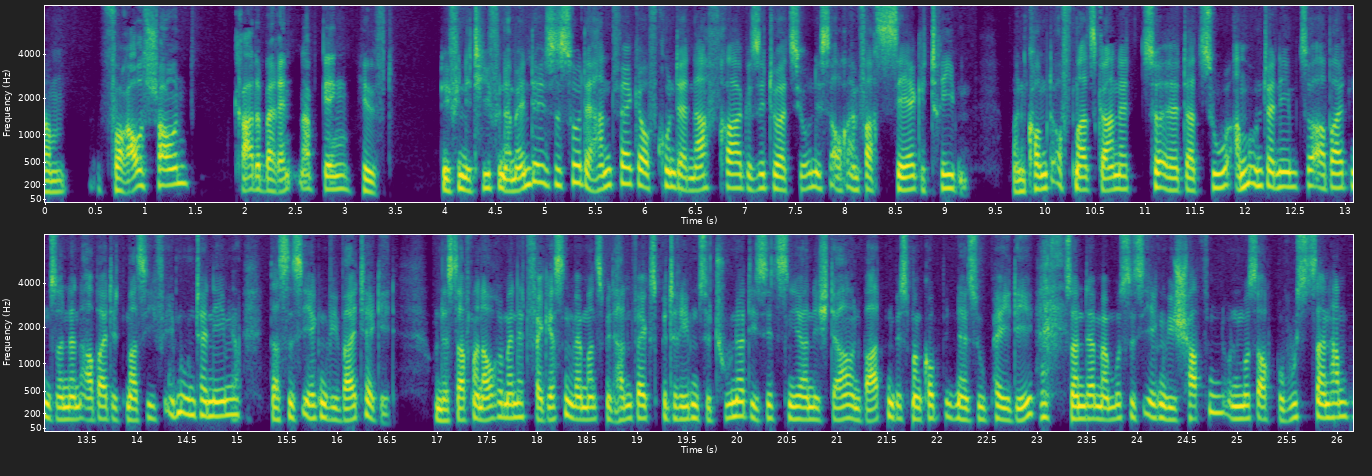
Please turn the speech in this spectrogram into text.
Ähm, vorausschauend, gerade bei Rentenabgängen, hilft. Definitiv. Und am Ende ist es so, der Handwerker aufgrund der Nachfragesituation ist auch einfach sehr getrieben. Man kommt oftmals gar nicht äh, dazu, am Unternehmen zu arbeiten, sondern arbeitet massiv im Unternehmen, ja. dass es irgendwie weitergeht. Und das darf man auch immer nicht vergessen, wenn man es mit Handwerksbetrieben zu tun hat. Die sitzen ja nicht da und warten, bis man kommt mit einer super Idee, sondern man muss es irgendwie schaffen und muss auch Bewusstsein haben,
